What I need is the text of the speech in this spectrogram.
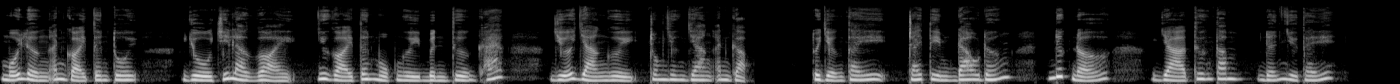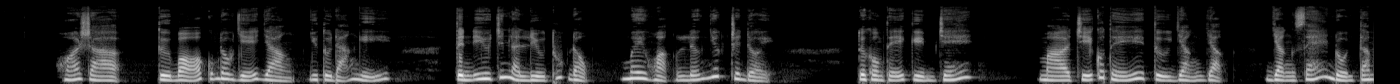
mỗi lần anh gọi tên tôi, dù chỉ là gọi như gọi tên một người bình thường khác giữa dạng người trong nhân gian anh gặp, tôi vẫn thấy trái tim đau đớn, nức nở và thương tâm đến như thế. Hóa ra từ bỏ cũng đâu dễ dàng như tôi đã nghĩ. Tình yêu chính là liều thuốc độc mê hoặc lớn nhất trên đời. Tôi không thể kiềm chế, mà chỉ có thể tự dặn dặt, dặn xé nội tâm.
